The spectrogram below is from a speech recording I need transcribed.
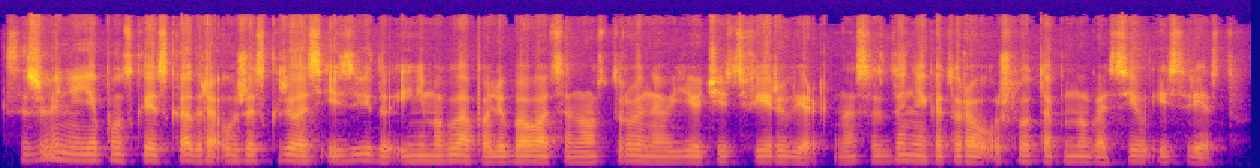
К сожалению, японская эскадра уже скрылась из виду и не могла полюбоваться на устроенный в ее честь фейерверк, на создание которого ушло так много сил и средств.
